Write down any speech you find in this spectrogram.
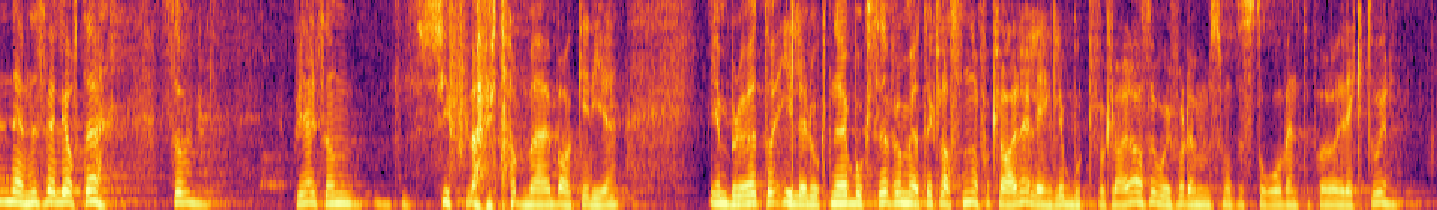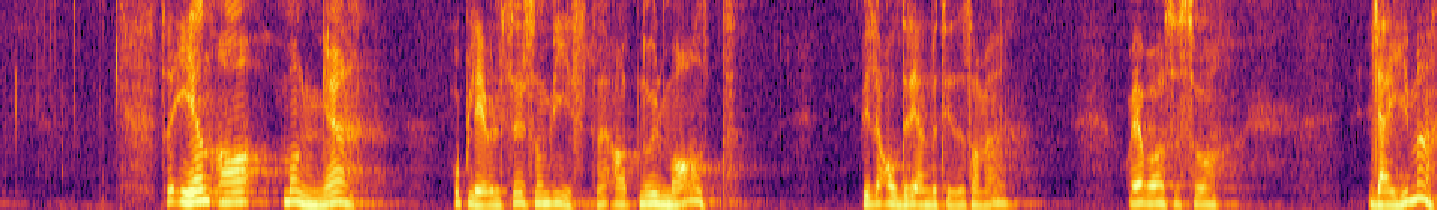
nevnes veldig ofte, så blir jeg liksom skyfla ut av bakeriet i en bløt og illeluktende bukse for å møte klassen og forklare, eller egentlig bortforklare, altså hvorfor de måtte stå og vente på rektor. Så en av mange opplevelser som viste at normalt ville aldri igjen bety det samme. Og jeg var altså så lei meg.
